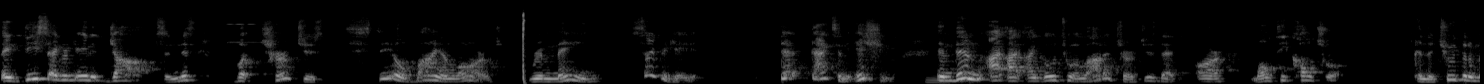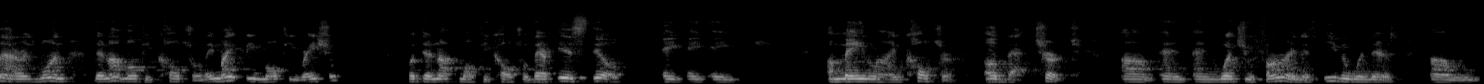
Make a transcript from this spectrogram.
they desegregated jobs and this. But churches still, by and large, remain segregated. That that's an issue. Mm. And then I, I, I go to a lot of churches that are multicultural. And the truth of the matter is, one, they're not multicultural. They might be multiracial, but they're not multicultural. There is still a a a, a mainline culture of that church. Um, and and what you find is even when there's um,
